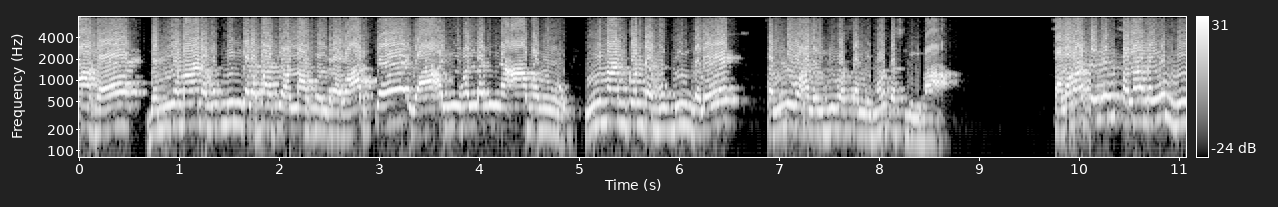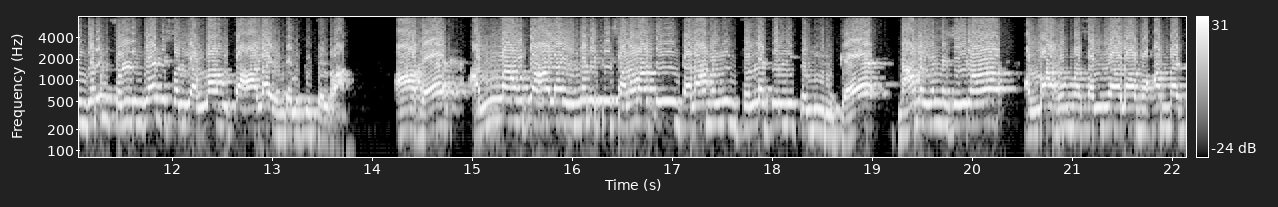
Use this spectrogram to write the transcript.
ஆக கண்ணியமான முக்மீன்களை பார்த்து அல்லாஹ் சொல்ற வார்த்தை யா அய்யுஹல்லதீன ஆமனு ஈமான் கொண்ட முக்மீன்களே சல்லு அலைஹி வசல்லிமோ தஸ்லீமா. சலவாத்தையும் சலாமையும் நீங்களும் சொல்லுங்கன்னு சொல்லி அல்லாஹு தாலா எங்களுக்கு சொல்றான். ஆக அல்லாஹு தாலா எங்களுக்கு சலவாத்தையும் கலாமையும் சொல்ல சொல்லி சொல்லி இருக்க நாம என்ன செய்யறோம் அல்லாஹும் சல்லியாலா முகமது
